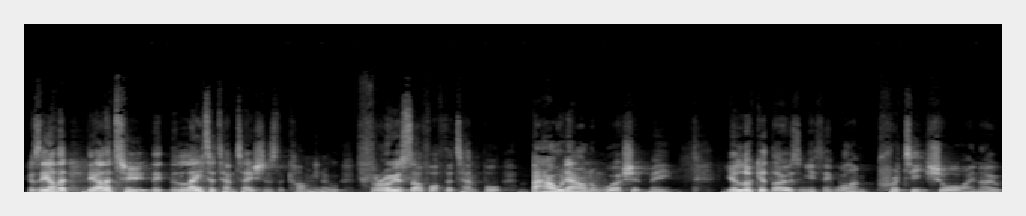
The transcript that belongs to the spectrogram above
Because the other, the other two, the, the, later temptations that come, you know, throw yourself off the temple, bow down and worship me, you look at those and you think, well, I'm pretty sure I know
